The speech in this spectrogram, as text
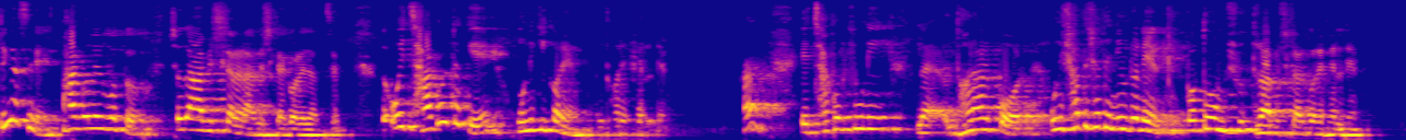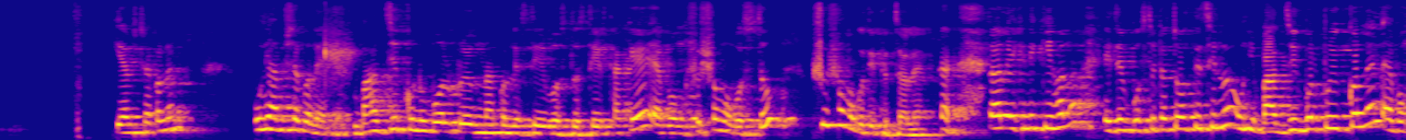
ঠিক আছে? পাগলের মতো। শুধু আবিষ্কার আর আবিষ্কার করে যাচ্ছেন। তো ওই ছাগলটাকে উনি কি করেন? ধরে ফেললেন। হ্যাঁ? এই ছাগলকে উনি ধরার পর উনি সাথে সাথে নিউটনের প্রথম সূত্র আবিষ্কার করে ফেললেন। কি আবিষ্কার করলেন? উনি আবিষ্কার করলেন, বাহ্যিক কোনো বল প্রয়োগ না করলে স্থির বস্তু স্থির থাকে এবং সুষম বস্তু সুষম গতিতে চলে। তাহলে এখানে কি হলো? এই যে বস্তুটা চলতেছিল, উনি বাহ্যিক বল প্রয়োগ করলেন এবং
